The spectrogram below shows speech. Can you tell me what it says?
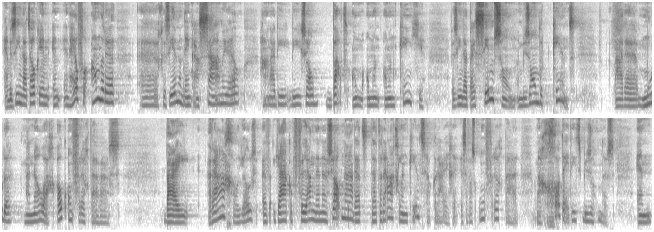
En we zien dat ook in, in, in heel veel andere uh, gezinnen. Denk aan Samuel, Hanna die, die zo bad om, om, een, om een kindje. We zien dat bij Simpson, een bijzonder kind, waar de moeder Manoach ook onvruchtbaar was. Bij Rachel, Jozef, eh, Jacob verlangde er zo naar dat, dat Rachel een kind zou krijgen. En ze was onvruchtbaar. Maar God deed iets bijzonders. En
